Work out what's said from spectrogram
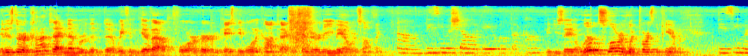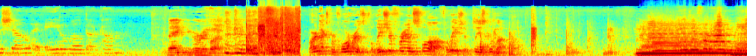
And is there a contact number that uh, we can give out for her in case people want to contact her, send her an email or something? Um, busymichelle at AOL.com. Can you say it a little slower and look towards the camera? busymichelle at AOL.com. Thank you very much. Our next performer is Felicia Francois. Felicia, please come up. Thank you for all the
